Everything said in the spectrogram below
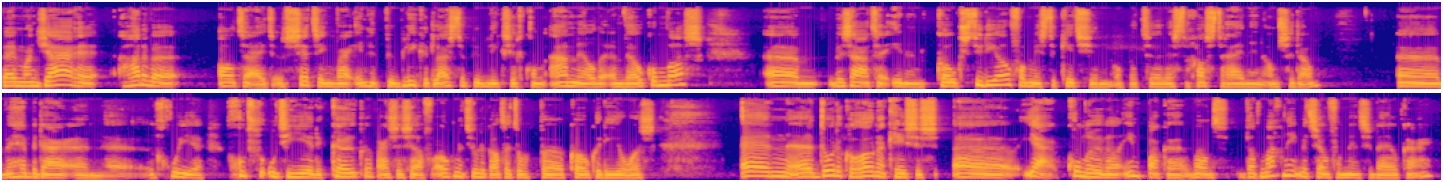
Bij Manjare hadden we altijd een setting waarin het publiek, het luisterpubliek, zich kon aanmelden en welkom was. Um, we zaten in een kookstudio van Mr. Kitchen op het uh, Westergasterrein in Amsterdam. Uh, we hebben daar een, uh, goede, goed geoutilleerde keuken, waar ze zelf ook natuurlijk altijd op koken, die jongens. En door de coronacrisis ja, konden we wel inpakken, want dat mag niet met zoveel mensen bij elkaar.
